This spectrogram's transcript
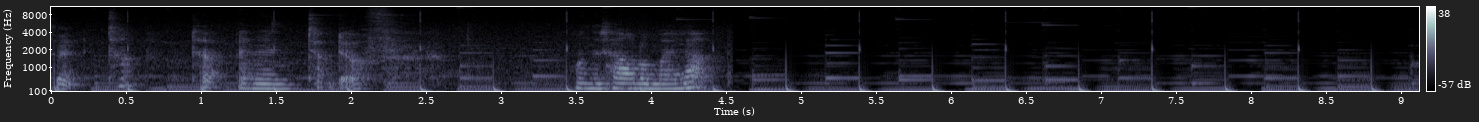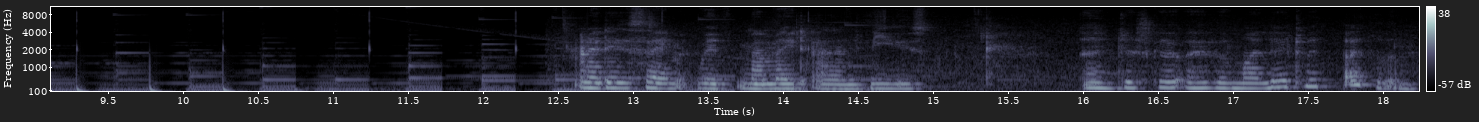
So went tap, tap, and then tapped it off on the towel on my lap. And I do the same with Man-Made and Muse and just go over my lid with both of them.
